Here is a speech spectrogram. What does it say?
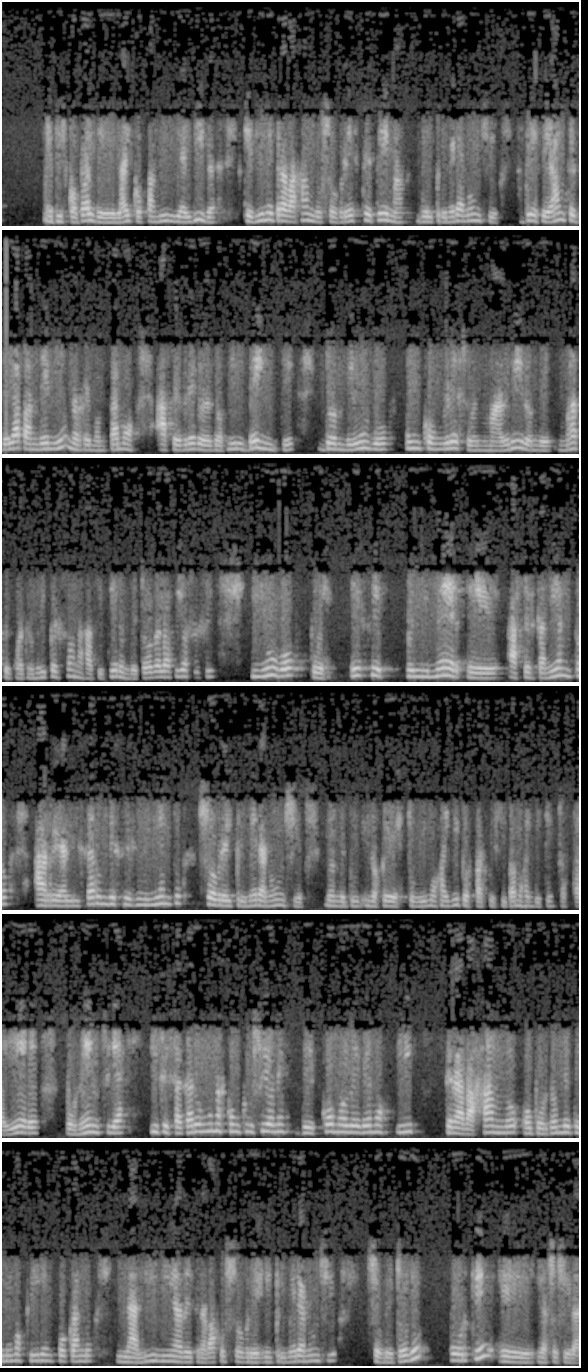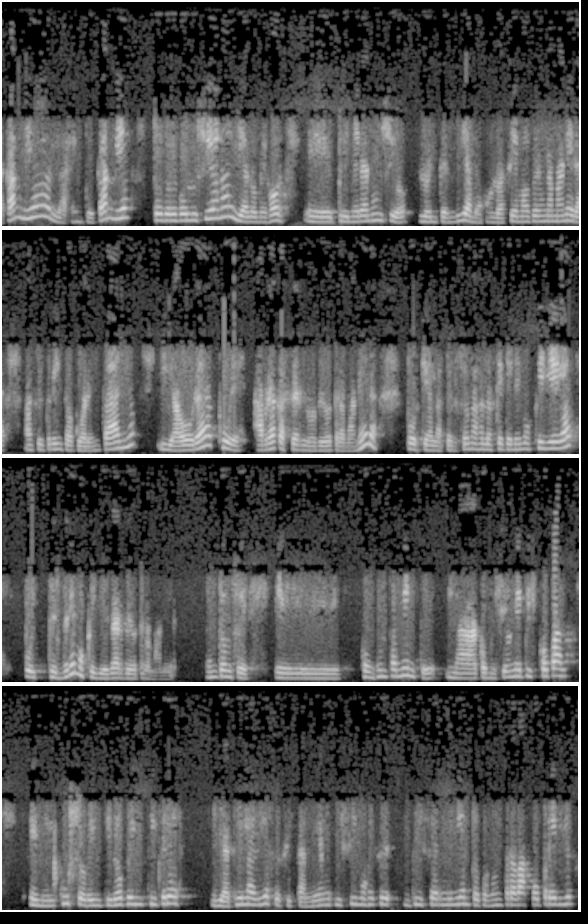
Episcopal de Laico, Familia y Vida, que viene trabajando sobre este tema del primer anuncio desde antes de la pandemia, nos remontamos a febrero de 2020, donde hubo un congreso en Madrid donde más de 4.000 personas asistieron de todas las diócesis y hubo pues ese primer eh, acercamiento a realizar un discernimiento sobre el primer anuncio, donde los que estuvimos allí pues participamos en distintos talleres, ponencias y se sacaron unas conclusiones de cómo debemos ir trabajando o por dónde tenemos que ir enfocando la línea de trabajo sobre el primer anuncio, sobre todo porque eh, la sociedad cambia, la gente cambia, todo evoluciona y a lo mejor eh, primer anuncio lo entendíamos o lo hacíamos de una manera hace 30 o 40 años y ahora pues habrá que hacerlo de otra manera, porque a las personas a las que tenemos que llegar pues tendremos que llegar de otra manera. Entonces, eh, conjuntamente la Comisión Episcopal en el curso 22-23 y aquí en la diócesis también hicimos ese discernimiento con un trabajo previo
